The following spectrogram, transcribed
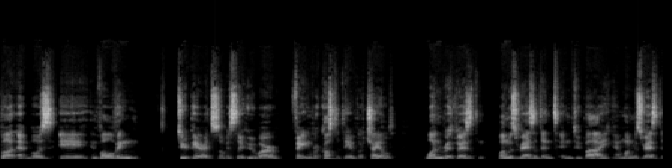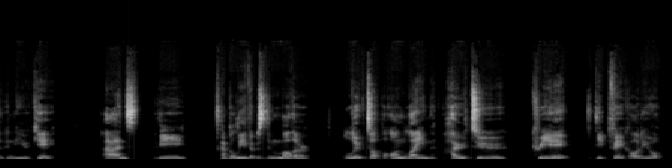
but it was a involving two parents, obviously, who were fighting for custody of their child. One was resident. One was resident in Dubai, and one was resident in the UK. And the, I believe it was the mother, looked up online how to create deepfake audio,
